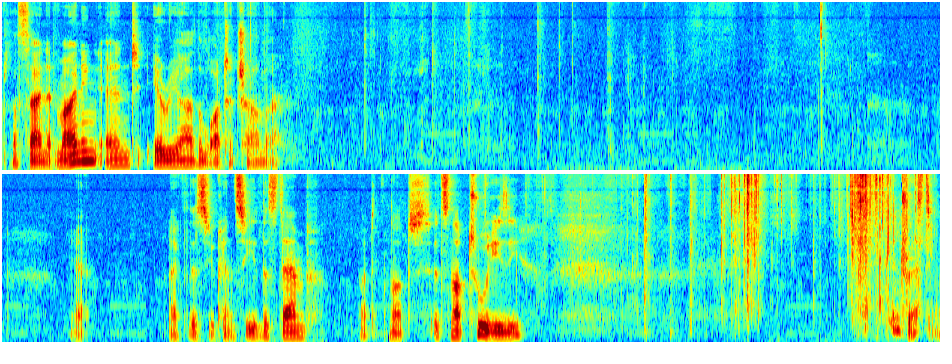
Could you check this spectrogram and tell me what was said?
Plus Cyanide Mining and Eria the Water Charmer. Yeah, like this you can see the stamp, but not, it's not too easy. Interesting.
